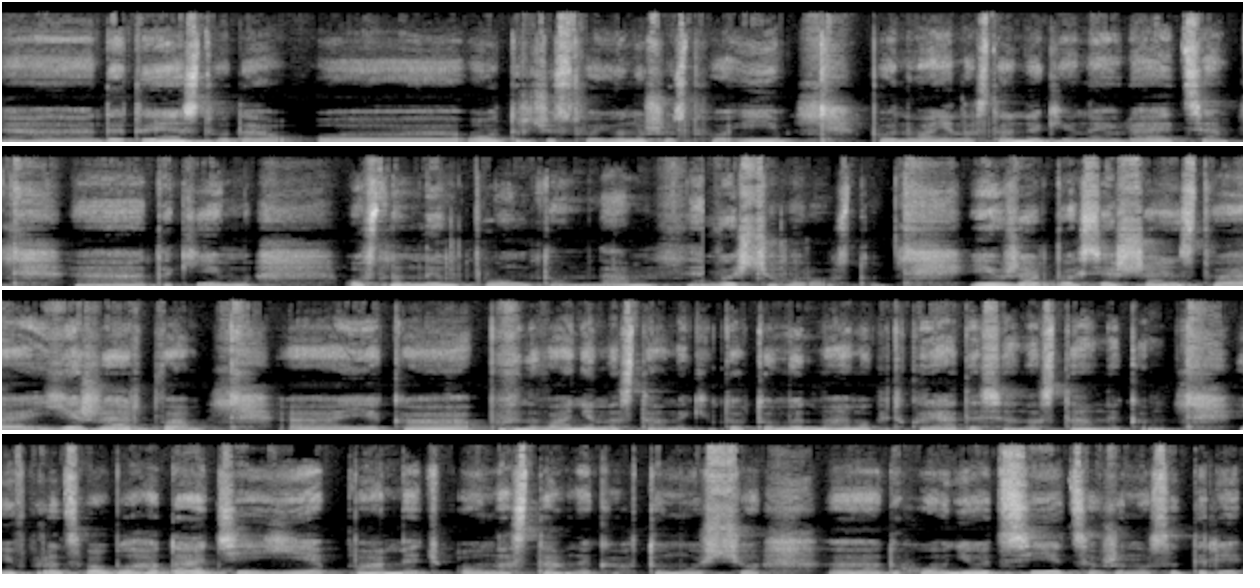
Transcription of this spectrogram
е, дитинство, да, отрочество, юношество і повинування наставників не є таким основним пунктом да, вищого росту. І в жертвах священства є жертва, е, яка повинування наставників. Тобто ми маємо підкорятися наставникам. І, в принципі, в благодаті є пам'ять о наставниках, тому що е, духовні отці це вже носителі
